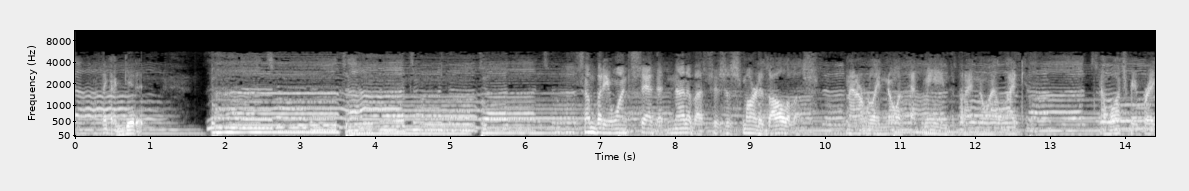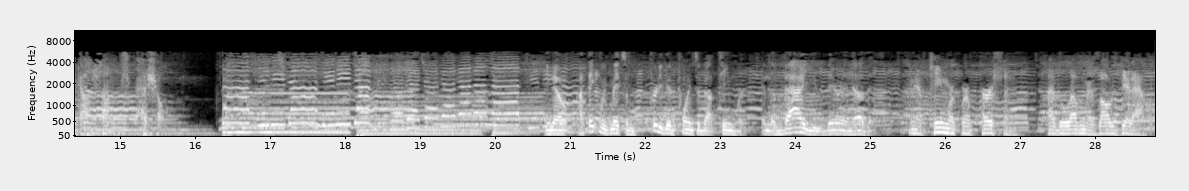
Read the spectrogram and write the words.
I think I get it. Somebody once said that none of us is as smart as all of us. And I don't really know what that means, but I know I like it. Now watch me break out something special. You know, I think we've made some pretty good points about teamwork and the value therein of it. And if teamwork were a person, I'd love them as all get out.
